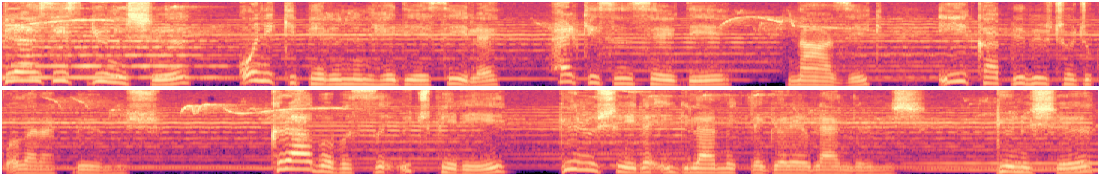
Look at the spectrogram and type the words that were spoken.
Prenses Gün Işığı 12 perinin hediyesiyle herkesin sevdiği, nazik, iyi kalpli bir çocuk olarak büyümüş. Kral babası üç periyi gün ışığıyla ilgilenmekle görevlendirmiş. Gün ışığı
